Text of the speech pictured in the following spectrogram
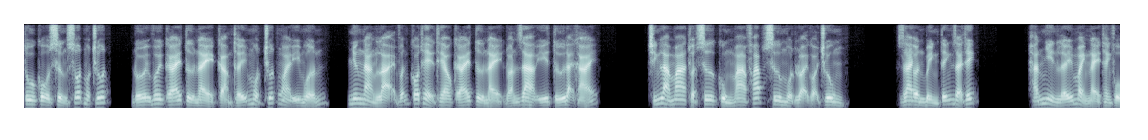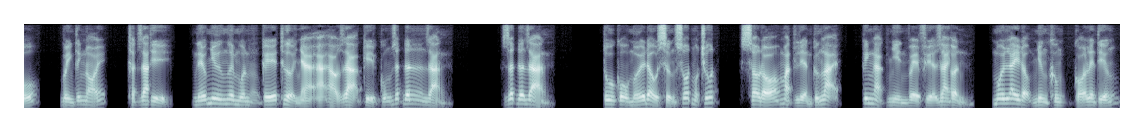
Tu cổ sửng sốt một chút, đối với cái từ này cảm thấy một chút ngoài ý muốn, nhưng nàng lại vẫn có thể theo cái từ này đoán ra ý tứ đại khái. Chính là ma thuật sư cùng ma pháp sư một loại gọi chung. Giai ẩn bình tĩnh giải thích. Hắn nhìn lấy mảnh này thành phố bình tĩnh nói, thật ra thì, nếu như ngươi muốn kế thừa nhà ả ảo dạ kỳ cũng rất đơn giản, rất đơn giản. Tu cổ mới đầu sửng sốt một chút, sau đó mặt liền cứng lại, kinh ngạc nhìn về phía giai ẩn, môi lay động nhưng không có lên tiếng.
